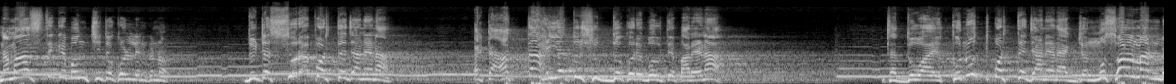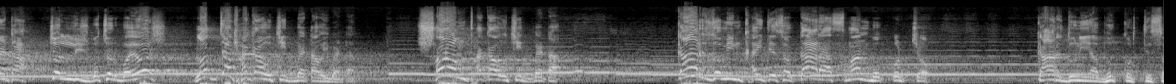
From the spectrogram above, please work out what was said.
নামাজ থেকে বঞ্চিত করলেন কেন? দুইটা সুরা পড়তে জানে না। একটা আত্মা হিয়াতু শুদ্ধ করে বলতে পারে না। দোয়ায় কুনুত পড়তে জানে না একজন মুসলমান বেটা, চল্লিশ বছর বয়স। লজ্জা থাকা উচিত বেটা ওই বেটা। শরম থাকা উচিত বেটা। কার জমিন খাইতেছ? কার আসমান ভোগ করছ? কার দুনিয়া ভোগ করতেছ?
